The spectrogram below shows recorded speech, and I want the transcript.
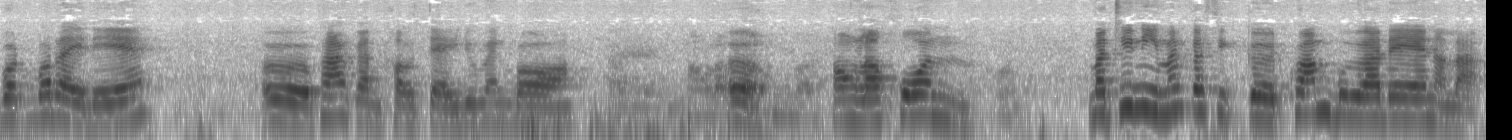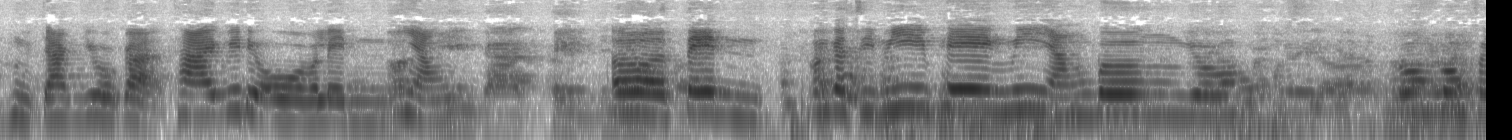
บ่บ่ได้เด้เออพากันเข้าใจอยู่แม่นบ่ของ เราเออห้องละคนมาที่นี่มันก็สิเกิดความเบื่อแดนั่นล่ะหูจักอยู่กะถ่ายวิดีโอเล่นอีหยังยิงการเต้นเออเต้นมันก็สิมีเพลงมีหยังเบิงอยู่ลงลงไฟ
